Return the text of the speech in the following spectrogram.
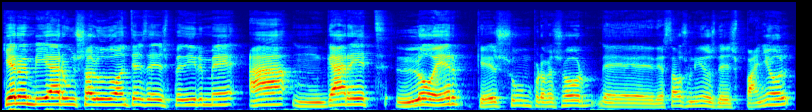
Quiero enviar un saludo antes de despedirme a Gareth Loer, que es un profesor de, Estados Unidos de español,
